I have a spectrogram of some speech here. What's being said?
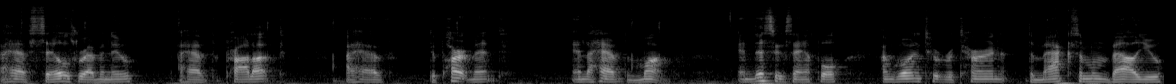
I have sales revenue, I have the product, I have department, and I have the month. In this example, I'm going to return the maximum value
